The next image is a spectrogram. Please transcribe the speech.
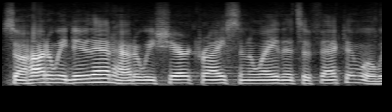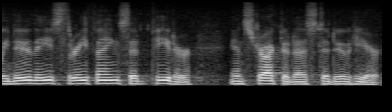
So, how do we do that? How do we share Christ in a way that's effective? Well, we do these three things that Peter instructed us to do here.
